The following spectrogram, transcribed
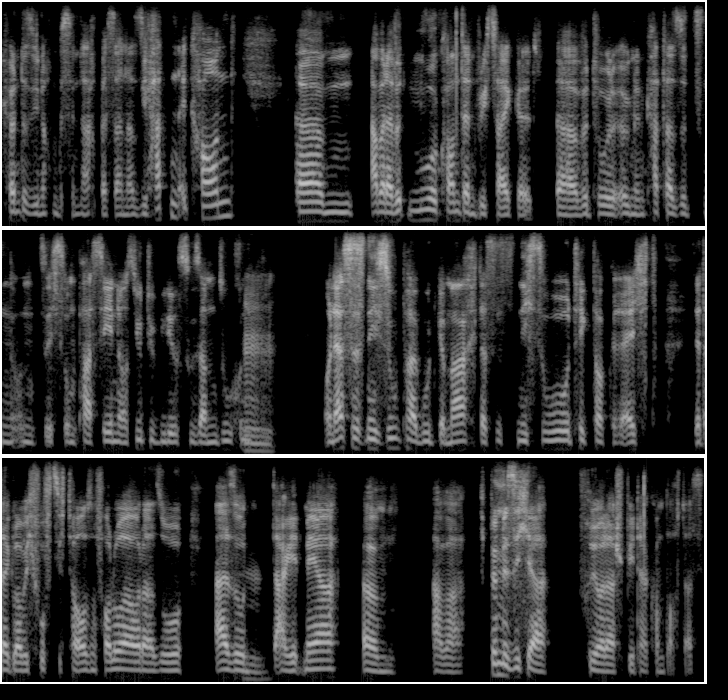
könnte sie noch ein bisschen nachbessern. Also sie hat einen Account, ähm, aber da wird nur Content recycelt. Da wird wohl irgendein Cutter sitzen und sich so ein paar Szenen aus YouTube-Videos zusammensuchen. Mhm. Und das ist nicht super gut gemacht. Das ist nicht so TikTok-gerecht. Sie hat da, glaube ich, 50.000 Follower oder so. Also mhm. da geht mehr. Ähm, aber ich bin mir sicher, früher oder später kommt auch das.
